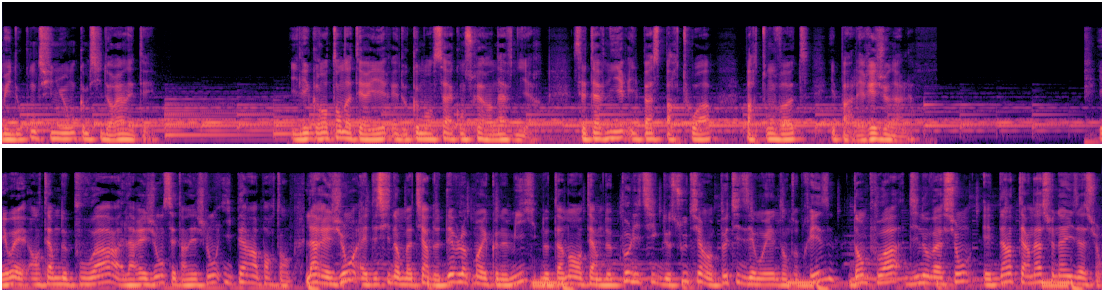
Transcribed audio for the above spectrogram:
mais nous continuons comme si de rien n'était. Il est grand temps d'atterrir et de commencer à construire un avenir. Cet avenir, il passe par toi, par ton vote et par les régionales. Et ouais, en termes de pouvoir, la région, c'est un échelon hyper important. La région, elle décide en matière de développement économique, notamment en termes de politique de soutien aux petites et moyennes entreprises, d'emploi, d'innovation et d'internationalisation.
